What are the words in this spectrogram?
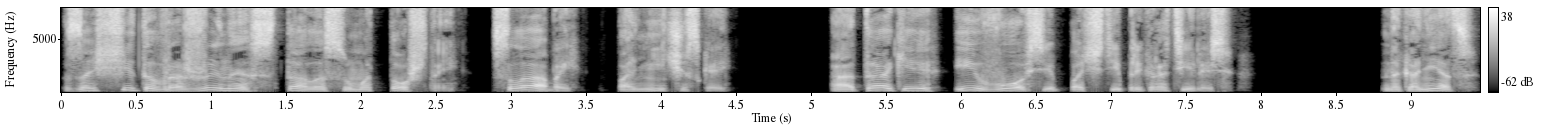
защита вражины стала суматошной, слабой, панической. Атаки и вовсе почти прекратились. Наконец,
